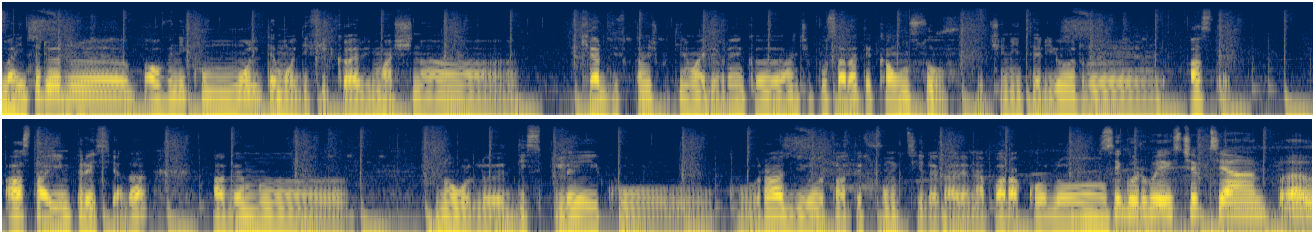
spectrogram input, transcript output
La interior au venit cu multe modificări. Mașina, chiar discutam și cu tine mai devreme, că a început să arate ca un SUV. Deci în interior asta, asta e impresia, da? Avem noul display cu, cu radio, toate funcțiile care ne apar acolo. Sigur, cu excepția uh,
